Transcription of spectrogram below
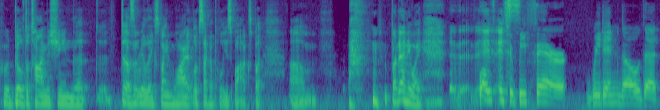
who had built a time machine that doesn't really explain why it looks like a police box, but um, but anyway, Well, it, it's to be fair, we didn't know that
